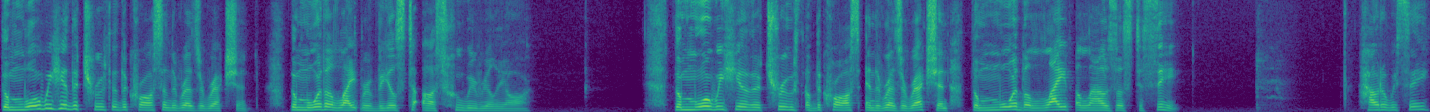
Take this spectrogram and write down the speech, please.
The more we hear the truth of the cross and the resurrection, the more the light reveals to us who we really are. The more we hear the truth of the cross and the resurrection, the more the light allows us to see. How do we see?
